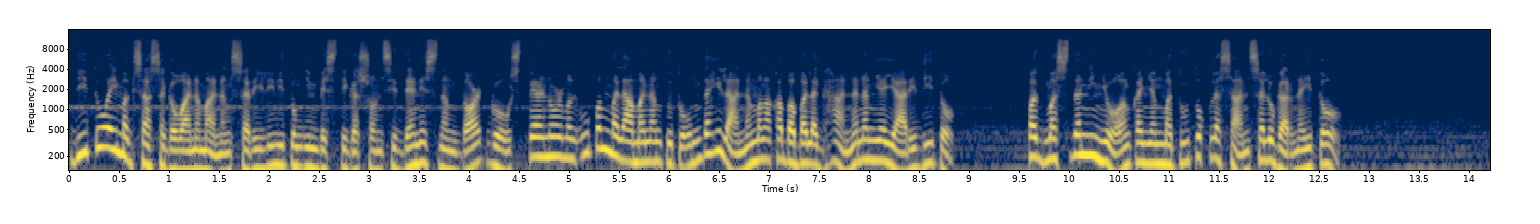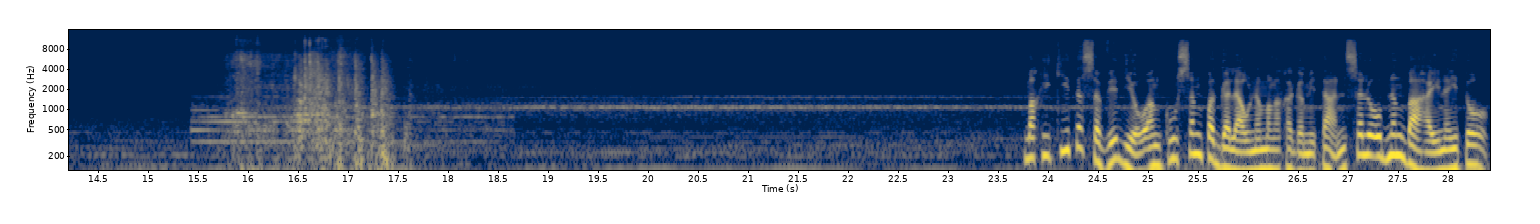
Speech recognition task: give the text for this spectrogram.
Dito ay magsasagawa naman ng sarili nitong investigasyon si Dennis ng Dark Ghost Paranormal upang malaman ang totoong dahilan ng mga kababalaghan na nangyayari dito. Pagmasdan ninyo ang kanyang matutuklasan sa lugar na ito. Makikita sa video ang kusang paggalaw ng mga kagamitan sa loob ng bahay na ito.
